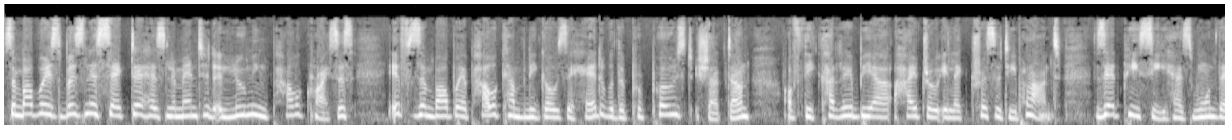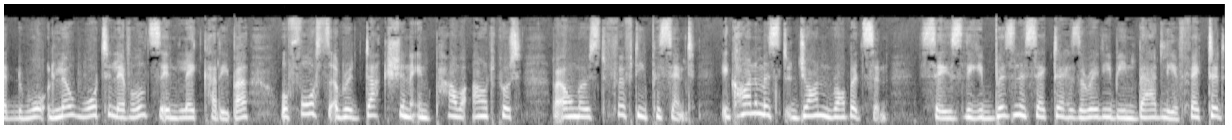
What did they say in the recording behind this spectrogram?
Zimbabwe's business sector has lamented a looming power crisis if Zimbabwe Power Company goes ahead with the proposed shutdown of the Kariba hydroelectricity plant. ZPC has warned that low water levels in Lake Kariba will force a reduction in power output by almost 50%. Economist John Robertson says the business sector has already been badly affected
